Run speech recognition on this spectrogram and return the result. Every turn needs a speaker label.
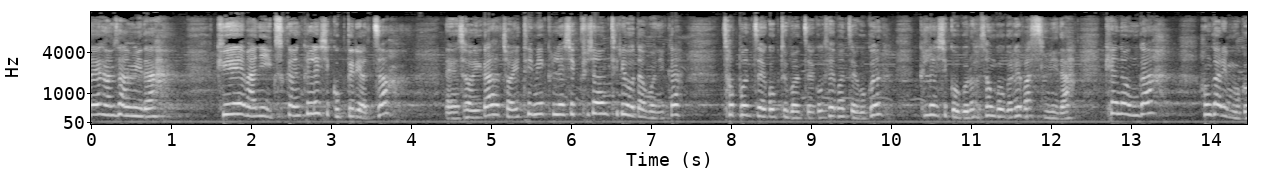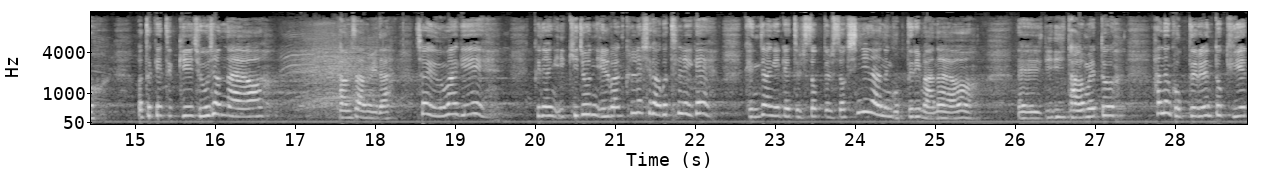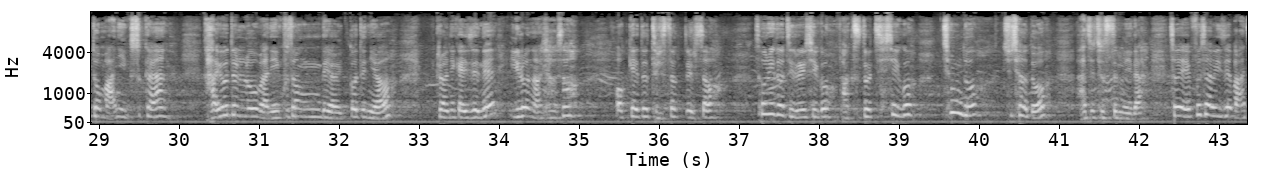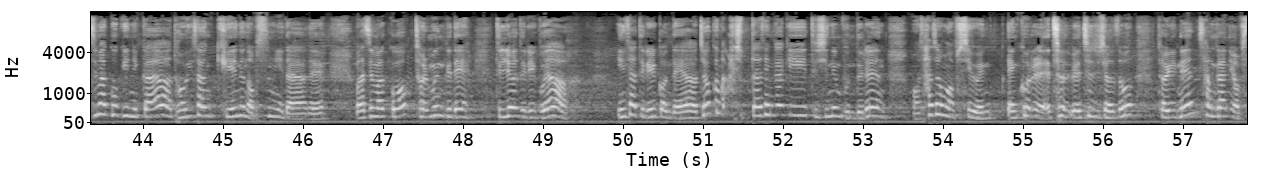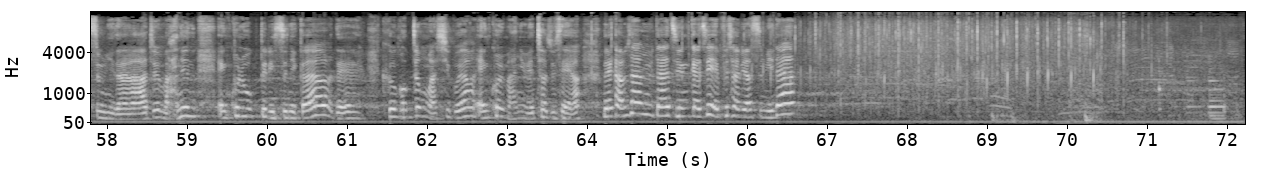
Speaker 1: 네, 감사합니다. 귀에 많이 익숙한 클래식 곡들이었죠? 네, 저희가 저희 팀이 클래식 퓨전 트리오다 보니까 첫 번째 곡, 두 번째 곡, 세 번째 곡은 클래식 곡으로 선곡을 해봤습니다. 캐논과 헝가리 무고 어떻게 듣기 좋으셨나요? 감사합니다. 저희 음악이 그냥 이 기존 일반 클래식하고 틀리게 굉장히 이렇게 들썩들썩 신이 나는 곡들이 많아요. 네, 이 다음에 또 하는 곡들은 또 귀에 더 많이 익숙한 가요들로 많이 구성되어 있거든요. 그러니까 이제는 일어나셔서 어깨도 들썩들썩 소리도 들으시고 박수도 치시고 춤도 추셔도 아주 좋습니다. 저희 F샵 이제 마지막 곡이니까요. 더 이상 기회는 없습니다. 네. 마지막 곡 젊은 그대 들려드리고요. 인사드릴 건데요. 조금 아쉽다 생각이 드시는 분들은 어, 사정없이 앵콜을 외쳐 주셔도 저희는 상관이 없습니다. 아주 많은 앵콜곡들 있으니까요. 네, 그거 걱정 마시고요. 앵콜 많이 외쳐주세요. 네, 감사합니다. 지금까지 F잡이었습니다. Thank.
